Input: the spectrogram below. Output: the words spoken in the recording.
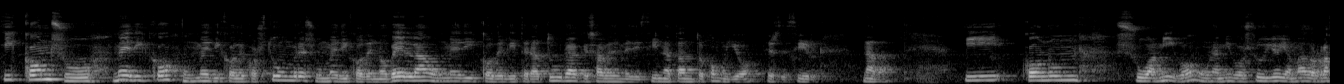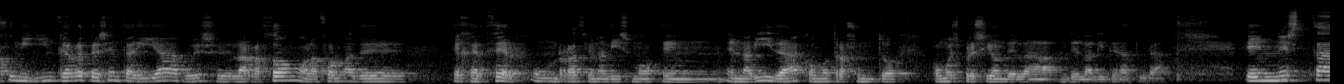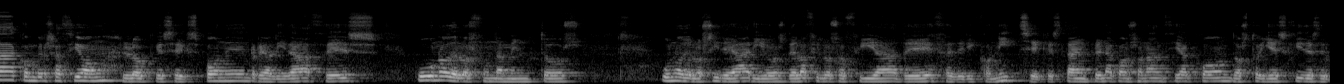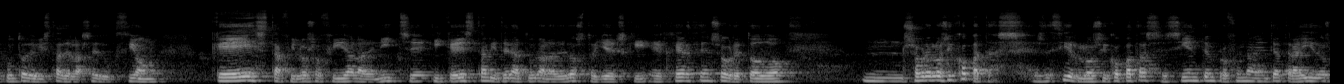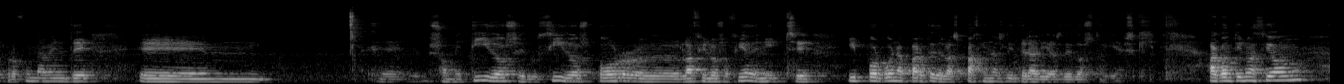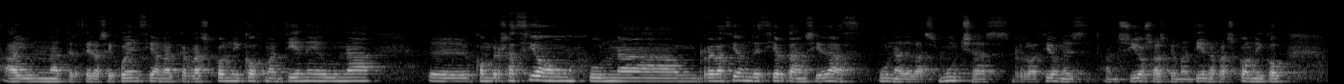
y con su médico, un médico de costumbres, un médico de novela, un médico de literatura que sabe de medicina tanto como yo, es decir, nada, y con un, su amigo, un amigo suyo llamado Razumijin, que representaría pues, la razón o la forma de ejercer un racionalismo en, la vida como trasunto, como expresión de la, de la literatura. En esta conversación lo que se expone en realidad es uno de los fundamentos, uno de los idearios de la filosofía de Federico Nietzsche, que está en plena consonancia con Dostoyevsky desde el punto de vista de la seducción, que esta filosofía, la de Nietzsche, y que esta literatura, la de Dostoyevsky, ejercen sobre todo mm, sobre los psicópatas. Es decir, los psicópatas se sienten profundamente atraídos, profundamente eh, eh, sometidos, seducidos por eh, la filosofía de Nietzsche y por buena parte de las páginas literarias de Dostoyevsky. A continuación hay una tercera secuencia en la que Raskolnikov mantiene una eh, conversación, una relación de cierta ansiedad, una de las muchas relaciones ansiosas que mantiene Raskolnikov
